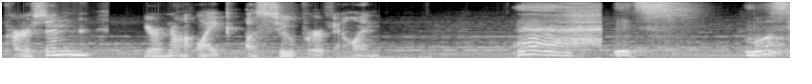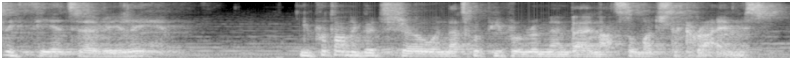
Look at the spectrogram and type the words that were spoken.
person, you're not like a supervillain. Ah, it's mostly theater, really. You put on a good show, and that's what people remember, not so much the crimes.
